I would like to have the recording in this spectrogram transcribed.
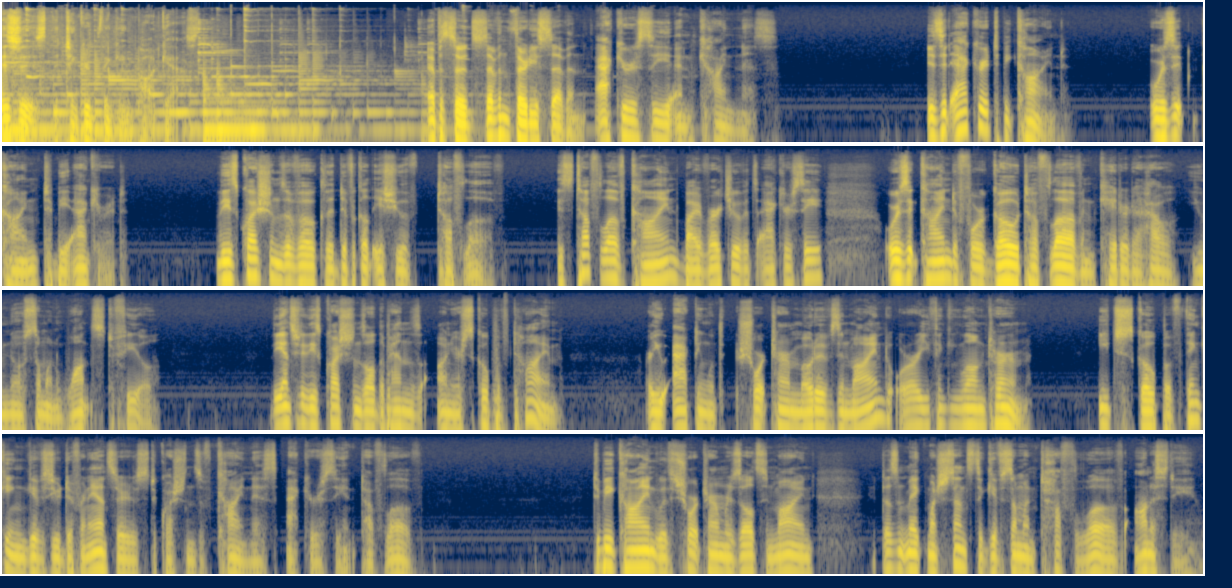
This is the Tinkered Thinking Podcast. Episode 737 Accuracy and Kindness. Is it accurate to be kind? Or is it kind to be accurate? These questions evoke the difficult issue of tough love. Is tough love kind by virtue of its accuracy? Or is it kind to forego tough love and cater to how you know someone wants to feel? The answer to these questions all depends on your scope of time. Are you acting with short term motives in mind, or are you thinking long term? Each scope of thinking gives you different answers to questions of kindness, accuracy, and tough love. To be kind with short term results in mind, it doesn't make much sense to give someone tough love honesty.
